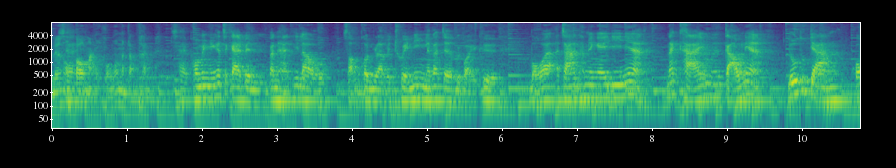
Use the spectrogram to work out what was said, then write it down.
เรื่องของใช่เป้าหมายผมว่ามันสำคัญนะใช่เพราะไม่งั้นก็จะกลายเป็นปัญหาที่เราสองคนเวลาไปเทรนนิ่งแล้วก็เจอบ่อยๆ คือ บอกว่าอาจารย์ทำยังไงดีเนี่ยนักขายมือเก่าเนี่ย รู้ทุกอย่างโปร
